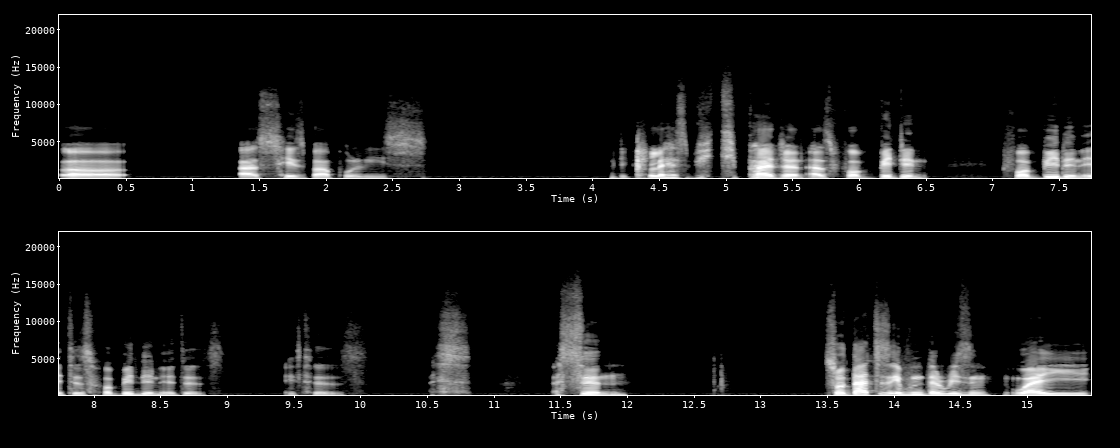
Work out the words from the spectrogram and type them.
Uh, as Hisba police declares beauty pageant as forbidden. Forbidden. It is forbidden. it is. It is a sin. So that is even the reason why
